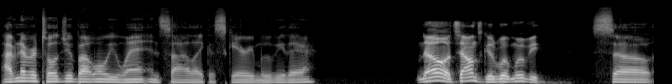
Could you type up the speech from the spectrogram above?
I've never told you about when we went and saw like a scary movie there. No, it sounds good. What movie? So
